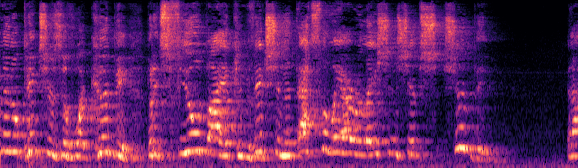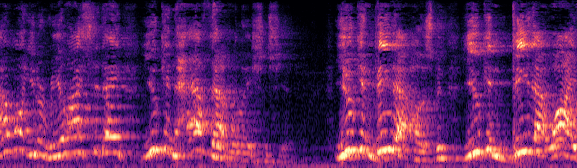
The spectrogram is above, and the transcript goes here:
mental pictures of what could be. But it's fueled by a conviction that that's the way our relationships should be. And I want you to realize today you can have that relationship. You can be that husband. You can be that wife.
